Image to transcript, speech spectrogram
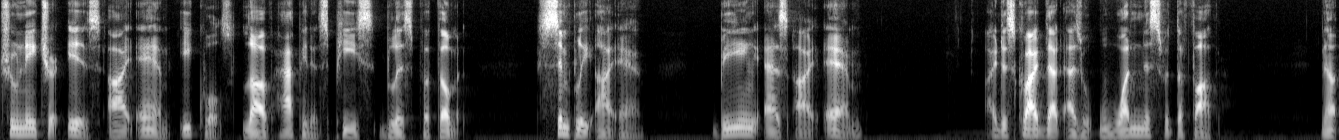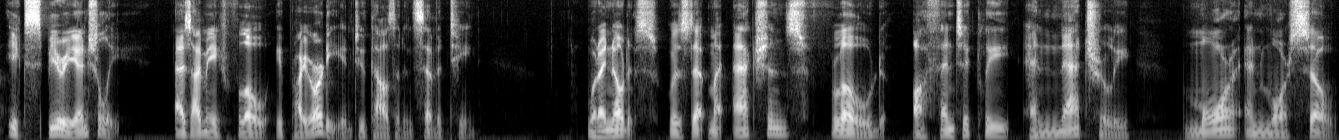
True nature is I am equals love, happiness, peace, bliss, fulfillment. Simply I am. Being as I am, I describe that as oneness with the Father. Now, experientially, as I made flow a priority in 2017, what I noticed was that my actions flowed authentically and naturally more and more so.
